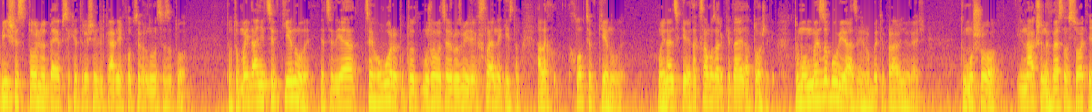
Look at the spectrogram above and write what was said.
Більше 100 людей в психіатричній лікарні хлопці вернулися за то. Тобто майданівці вкинули. Я це, я це говорю, тобто, можливо, це розумієте, як слен якийсь там, але х- хлопців вкинули. Майданські так само зараз кидають атошників. Тому ми зобов'язані робити правильні речі. Тому що інакше Небесна Сотня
